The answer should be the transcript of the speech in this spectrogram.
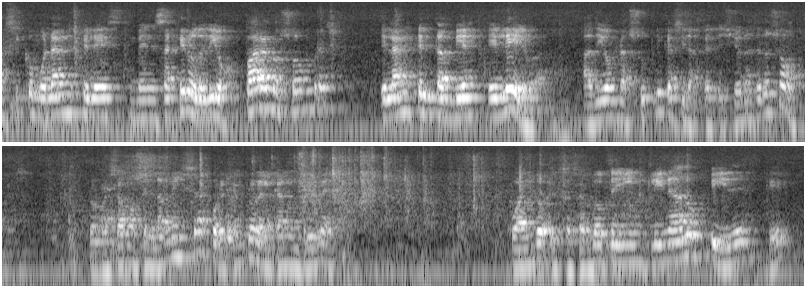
así como el ángel es mensajero de Dios para los hombres, el ángel también eleva a Dios las súplicas y las peticiones de los hombres. Lo rezamos en la misa, por ejemplo, en el canon primero, cuando el sacerdote inclinado pide que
